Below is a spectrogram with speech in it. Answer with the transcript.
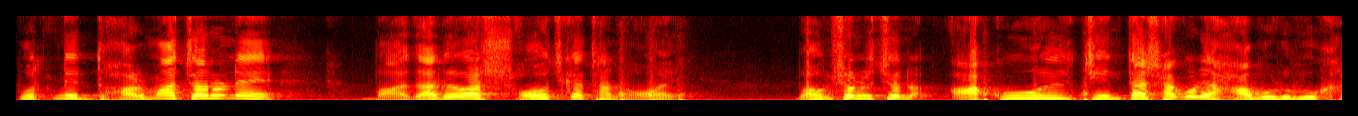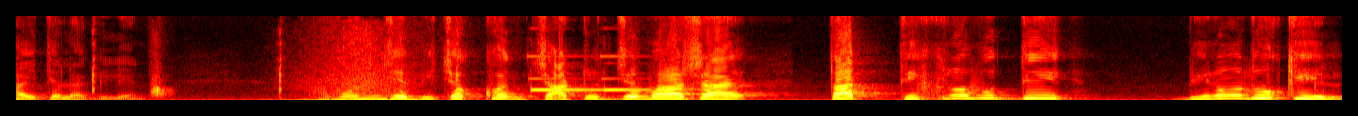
পত্নীর ধর্মাচরণে বাধা দেওয়ার সহজ কথা নয়। বংশলোচন আকুল চিন্তা সাগরে হাবুডুবু খাইতে লাগিলেন। এমন যে বিচক্ষণ চাটুর্য মহাশয়, তার তীক্ষ্ণ বুদ্ধি বিনোদ উকিল,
